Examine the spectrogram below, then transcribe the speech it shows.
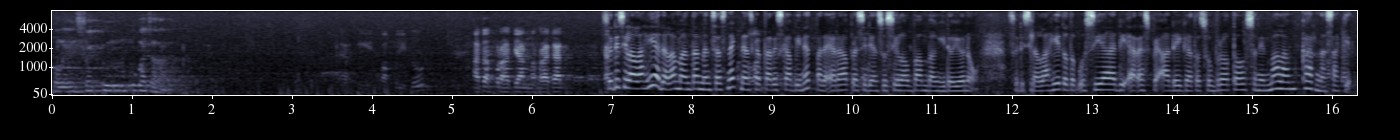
Oleh Inspektur Upacara. Waktu itu atas perhatian masyarakat Sudi Silalahi adalah mantan Mensesnek dan Sekretaris Kabinet pada era Presiden Susilo Bambang Yudhoyono. Sudi Silalahi tutup usia di RSPAD Gatot Subroto Senin malam karena sakit.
